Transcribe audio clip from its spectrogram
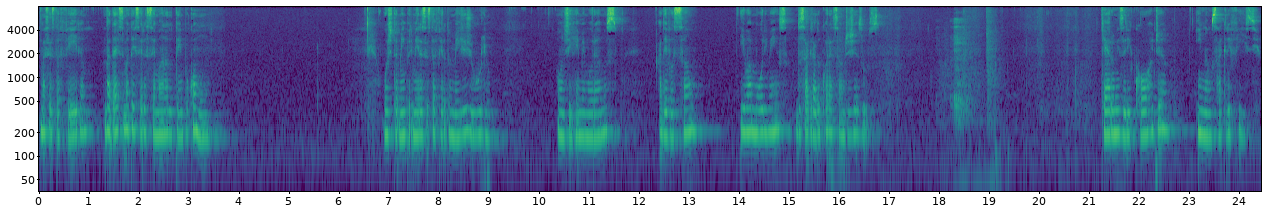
na sexta-feira da 13 terceira semana do tempo comum. Hoje também primeira sexta-feira do mês de julho, onde rememoramos a devoção e o amor imenso do Sagrado Coração de Jesus. Quero misericórdia e não sacrifício.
